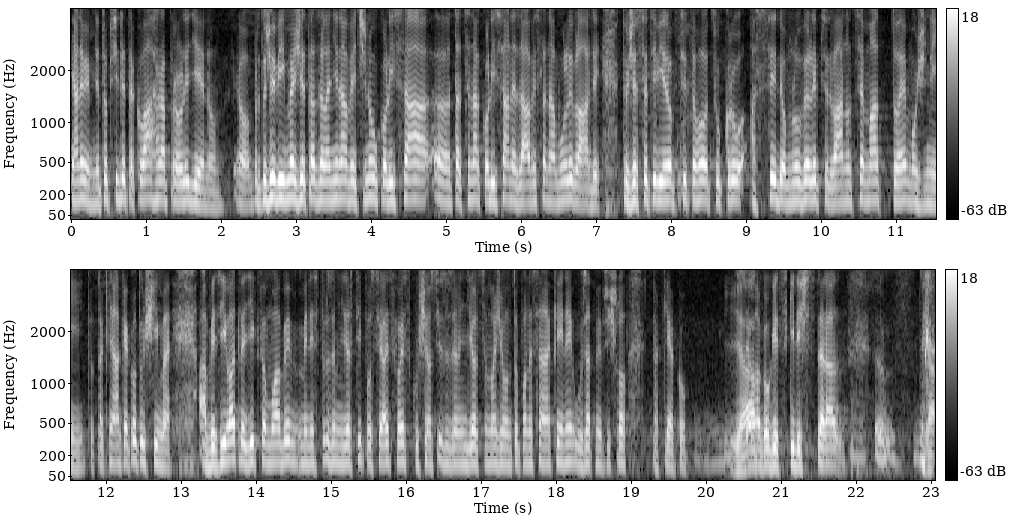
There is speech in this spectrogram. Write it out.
já nevím, mně to přijde taková hra pro lidi jenom, jo, protože víme, že ta zelenina většinou kolísá, eh, ta cena kolísá nezávisle na vůli vlády. To, že se ty výrobci toho cukru asi domluvili před Vánocema, to je možný, to tak nějak jako tušíme. A vyzývat lidi k tomu, aby ministru zemědělství posílali svoje zkušenosti se zemědělcem a že on to ponese na nějaký jiný úřad, mi přišlo taky jako já, demagogicky, když teda... Já,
